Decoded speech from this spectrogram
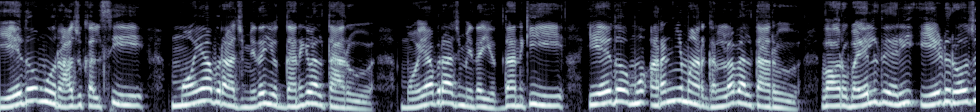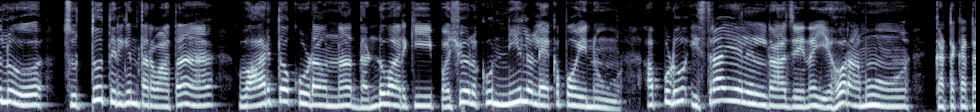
ఏదోము రాజు కలిసి మోయాబు రాజు మీద యుద్ధానికి వెళ్తారు. మోయాబు రాజు మీద యుద్ధానికి ఏదోము అరణ్య మార్గంలో వెళ్తారు. వారు బయలుదేరి ఏడు రోజులు చుట్టూ తిరిగిన తర్వాత వారితో కూడా ఉన్న దండువారికి పశువులకు నీళ్ళు లేకపోయిను. అప్పుడు ఇస్రాయేలీల రాజైన యహోరాము కటకట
